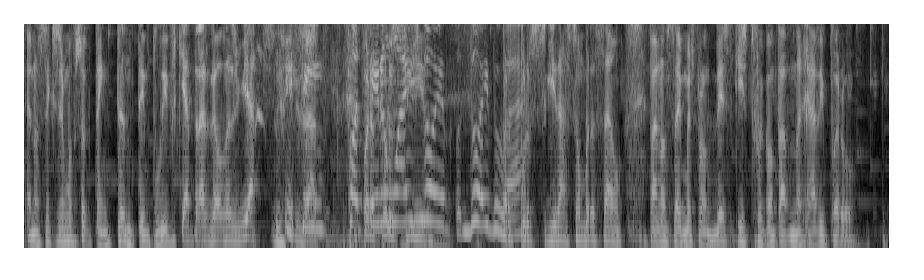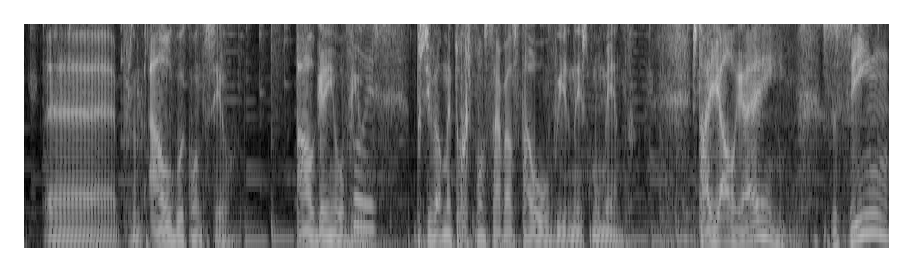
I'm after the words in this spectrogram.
A não ser que seja uma pessoa que tem tanto tempo livre que é atrás dela nas viagens. Sim, pode Para ser um prosseguir- ex-doido. doido, Para ah? prosseguir a assombração. Pá, não sei, mas pronto, desde que isto foi contado na rádio, parou. Ah, portanto, algo aconteceu. Alguém ouviu. Pois. Possivelmente o responsável está a ouvir neste momento. Está aí alguém? Se sim,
